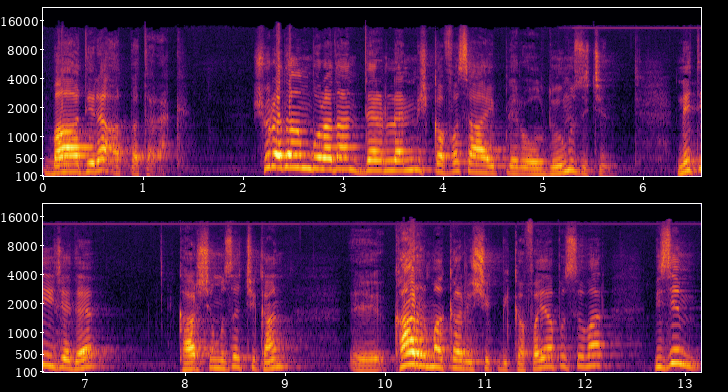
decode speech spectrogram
badire atlatarak, şuradan buradan derlenmiş kafa sahipleri olduğumuz için, neticede karşımıza çıkan e, karma karışık bir kafa yapısı var. Bizim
